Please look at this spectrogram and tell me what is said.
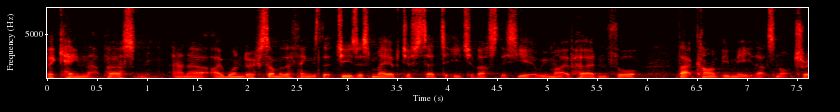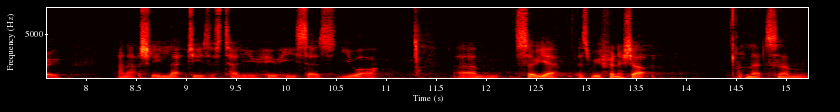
became that person. And uh, I wonder if some of the things that Jesus may have just said to each of us this year, we might have heard and thought, that can't be me, that's not true. And actually let Jesus tell you who he says you are. Um, so, yeah, as we finish up, let's um,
